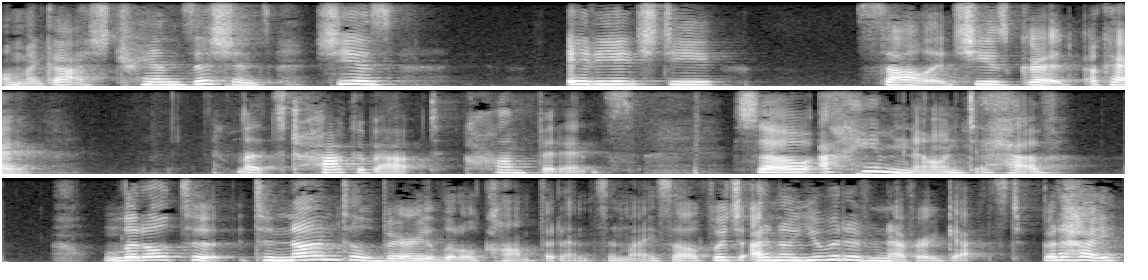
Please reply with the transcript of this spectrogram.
Oh my gosh, transitions. She is ADHD solid. She is good. Okay, let's talk about confidence. So I am known to have little to, to none to very little confidence in myself, which I know you would have never guessed. But I,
